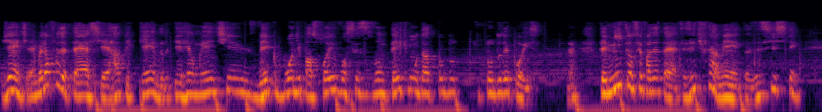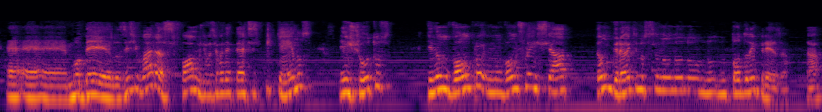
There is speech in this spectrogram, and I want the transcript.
Gente, é melhor fazer teste, errar pequeno, do que realmente ver que o bonde passou e vocês vão ter que mudar tudo, tudo depois. Né? Permitam-se fazer testes. Existem ferramentas, existem é, é, é, modelos, existem várias formas de você fazer testes pequenos, enxutos, que não vão, não vão influenciar tão grande no, no, no, no todo da empresa. Tá?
